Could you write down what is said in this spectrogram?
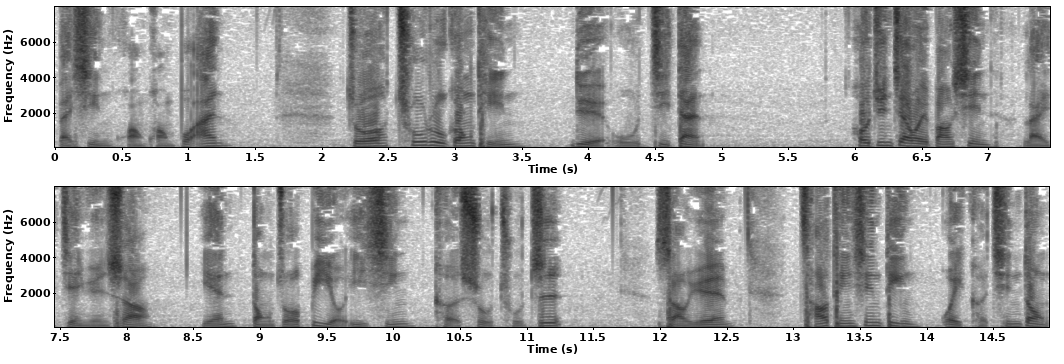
百姓惶惶不安。卓出入宫廷，略无忌惮。后军校尉鲍信来见袁绍，言董卓必有异心，可速除之。绍曰：“朝廷心定，未可轻动。”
